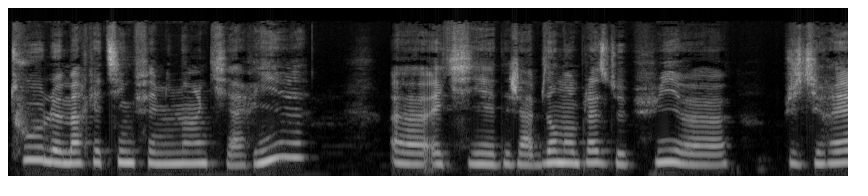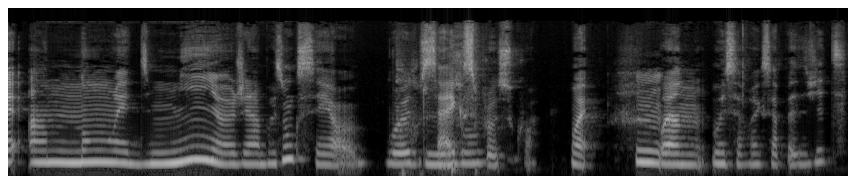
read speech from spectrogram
tout le marketing féminin qui arrive et qui est déjà bien en place depuis, je dirais, un an et demi. J'ai l'impression que c'est ouais, ça explose, quoi. Ouais, mmh. ouais, c'est vrai que ça passe vite.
